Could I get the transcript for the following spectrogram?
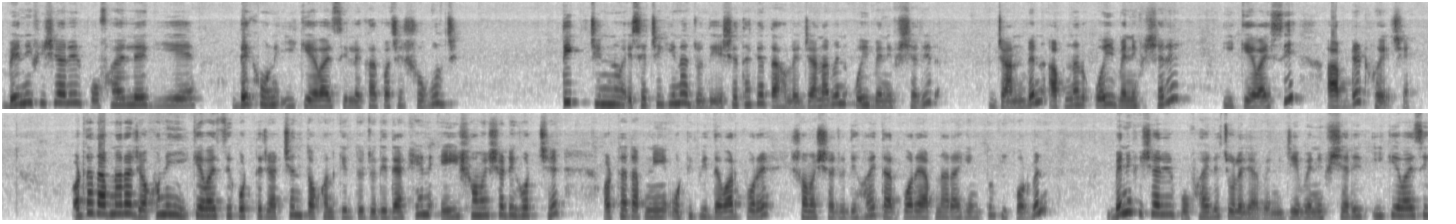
বেনিফিশিয়ারির প্রোফাইলে গিয়ে দেখুন ই কেওয়াইসি লেখার পাশে সবুজ টিক চিহ্ন এসেছে কি না যদি এসে থাকে তাহলে জানাবেন, ওই বেনিফিশিয়ারির জানবেন, আপনার ওই বেনিফিশিয়ারির ই কেওয়াইসি আপডেট হয়েছে। অর্থাৎ আপনারা যখনই ই কেওয়াইসি করতে যাচ্ছেন, তখন কিন্তু যদি দেখেন এই সমস্যাটি হচ্ছে, অর্থাৎ আপনি ওটিপি দেওয়ার পরে সমস্যা যদি হয়, তারপরে আপনারা কিন্তু কি করবেন? বেনিফিশিয়ারির প্রোফাইলে চলে যাবেন। যে বেনিফিশিয়ারির ই কেওয়াইসি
